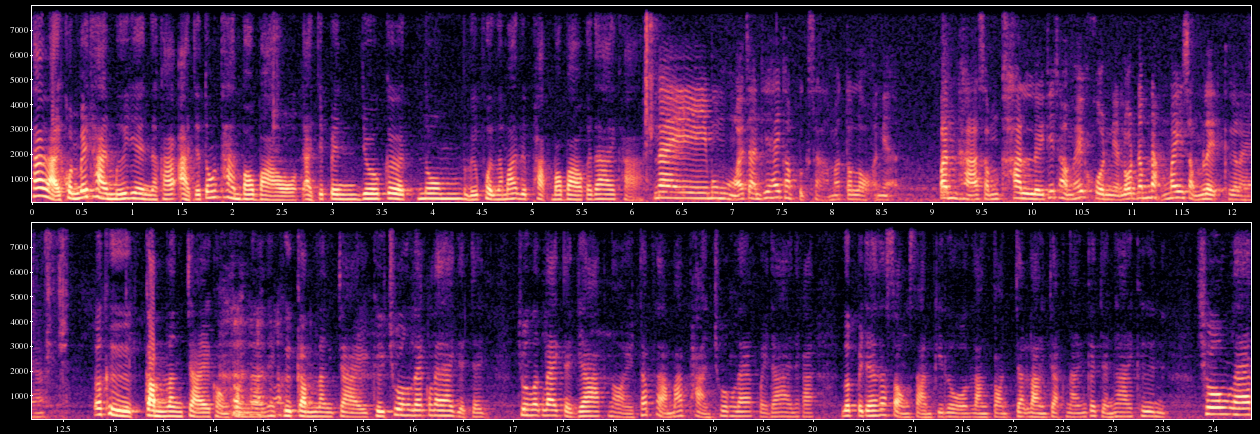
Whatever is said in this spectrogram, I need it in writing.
ถ้าหลายคนไม่ทานมื้อเย็นนะคะ อาจจะต้องทานเบาๆ อาจจะเป็นโยเกิร์ตนม หรือผลไม้หรือผักเบาๆก็ได้ค่ะ ในมุมของอาจารย์ที่ให้คำปรึกษามาตลอดเนี่ย ปัญหาสำคัญเลยที่ทำให้คนเนี่ยลดน้ำหนักไม่สำเร็จคืออะไรฮะก็คือกำลังใจของคนนั้นเนี่ยคือกำลังใจคือช่วงแรกๆอยากจะช่วงแรกๆจะยากหน่อย ถ้าสามารถผ่านช่วงแรกไปได้นะคะลดไปได้สักสองสามกิโลหลังตอนหลังจากนั้นก็จะง่ายขึ้น ช่วงแรก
